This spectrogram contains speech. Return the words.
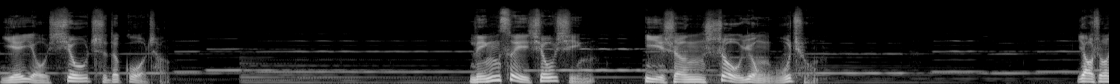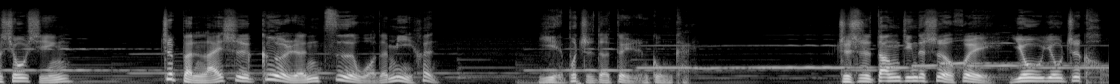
也有修持的过程。零碎修行，一生受用无穷。要说修行。这本来是个人自我的密恨，也不值得对人公开。只是当今的社会悠悠之口，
